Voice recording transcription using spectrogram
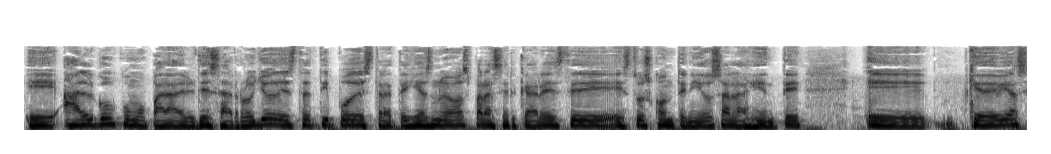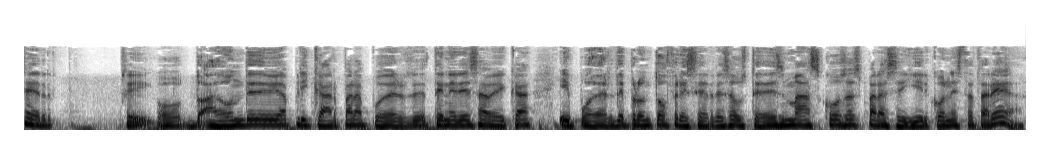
eh, algo como para el desarrollo de este tipo de estrategias nuevas para acercar este, estos contenidos a la gente, eh, ¿qué debe hacer? ¿Sí? O a dónde debe aplicar para poder tener esa beca y poder de pronto ofrecerles a ustedes más cosas para seguir con esta tarea.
